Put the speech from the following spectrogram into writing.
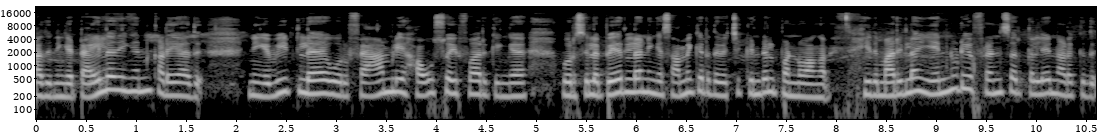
அது நீங்கள் டைலரிங்கன்னு கிடையாது. நீங்கள் வீட்டில் ஒரு ஃபேமிலி ஹவுஸ் ஒய்ஃபாக இருக்கீங்க. ஒரு சில பேர்லாம் நீங்கள் சமைக்கிறத வச்சு கிண்டல் பண்ணுவாங்க. இது மாதிரிலாம் என்னுடைய ஃப்ரெண்ட்ஸ் சர்க்கிள்லேயே நடக்குது.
